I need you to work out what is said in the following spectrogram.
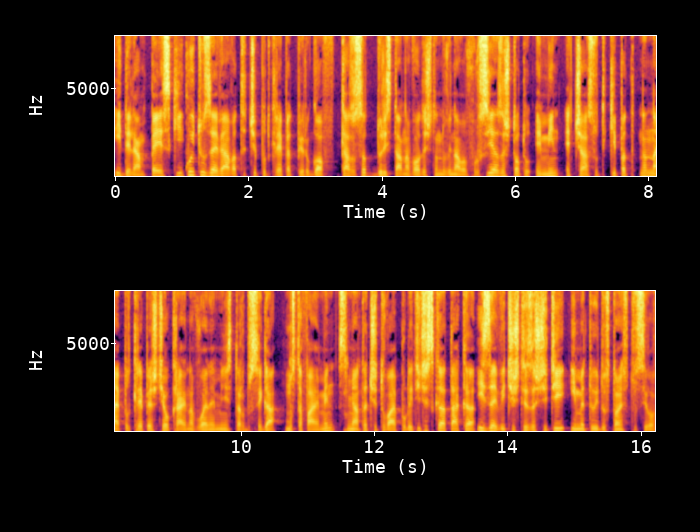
и Делян Пески, които заявяват, че подкрепят Пирогов. Казусът дори стана водеща новина в Русия, защото Емин е част от екипът на най-подкрепящия Украина военен министр до сега. Мустафа Емин смята, че това е политическа атака и заяви, че ще защити името и достоинството си в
